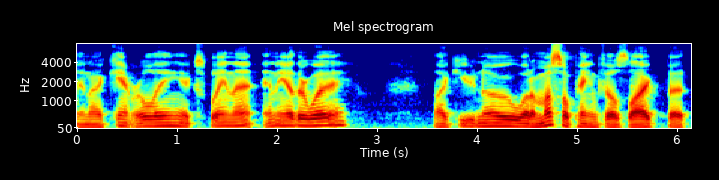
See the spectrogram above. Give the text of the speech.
and I can't really explain that any other way. Like you know what a muscle pain feels like, but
